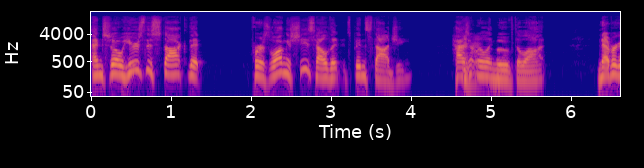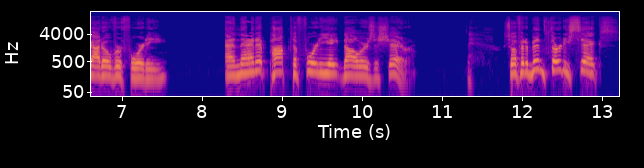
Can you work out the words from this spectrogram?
And so here's this stock that, for as long as she's held it, it's been stodgy, hasn't Mhm. really moved a lot, never got over 40. And then it popped to $48 a share. So if it had been 36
